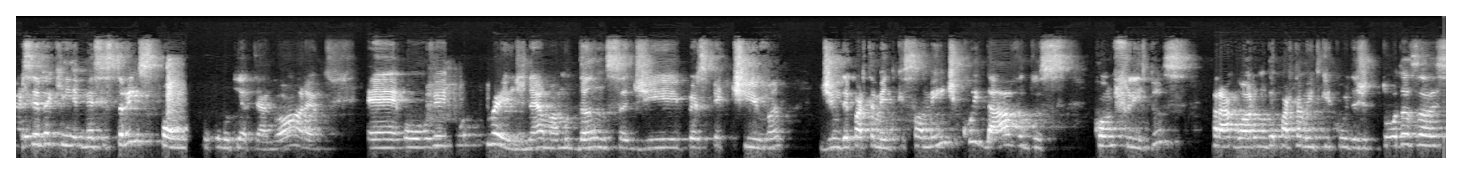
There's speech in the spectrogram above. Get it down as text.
perceba que nesses três pontos que eu coloquei até agora, é, houve um upgrade, né? uma mudança de perspectiva de um departamento que somente cuidava dos conflitos para agora um departamento que cuida de todas as,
